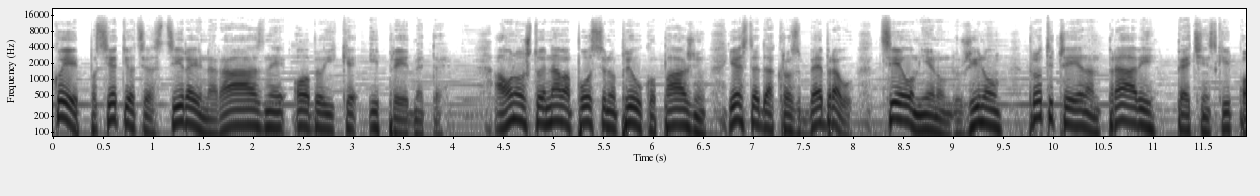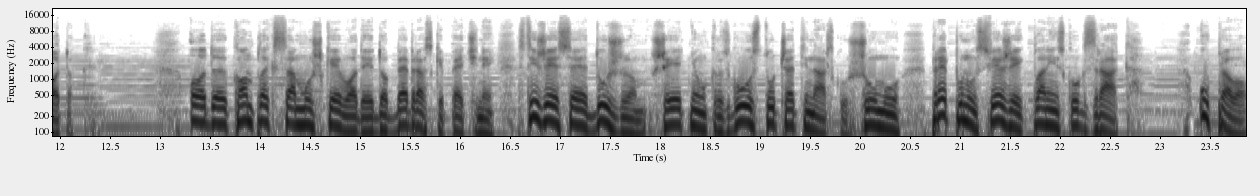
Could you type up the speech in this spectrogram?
koje posjetioci asciraju na razne oblike i predmete. A ono što je nama posebno privuko pažnju jeste da kroz Bebravu cijelom njenom dužinom protiče jedan pravi pećinski potok. Od kompleksa muške vode do Bebravske pećine stiže se dužnom šetnjom kroz gustu četinarsku šumu prepunu svježeg planinskog zraka. Upravo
